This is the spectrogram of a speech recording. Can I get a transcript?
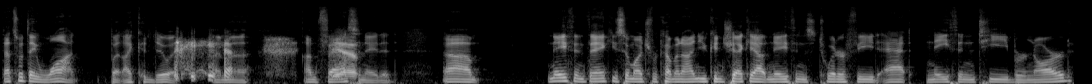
That's what they want, but I could do it. I'm, uh, I'm fascinated. Um, Nathan, thank you so much for coming on. You can check out Nathan's Twitter feed at Nathan T. Bernard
